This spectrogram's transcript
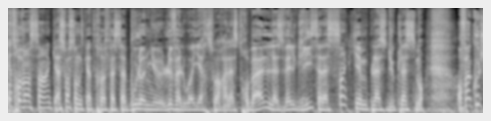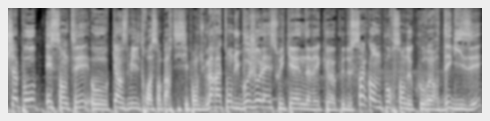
85 à 64 face à Boulogne-Levallois hier soir à l'Astrobal. L'Asvel glisse à la cinquième place du classement. Enfin, coup de chapeau et santé aux 15 300 participants du marathon du Beaujolais ce week-end avec euh, plus de 50% de coureurs déguisés.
